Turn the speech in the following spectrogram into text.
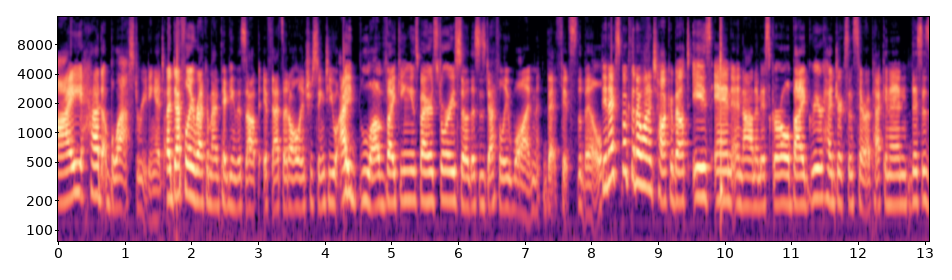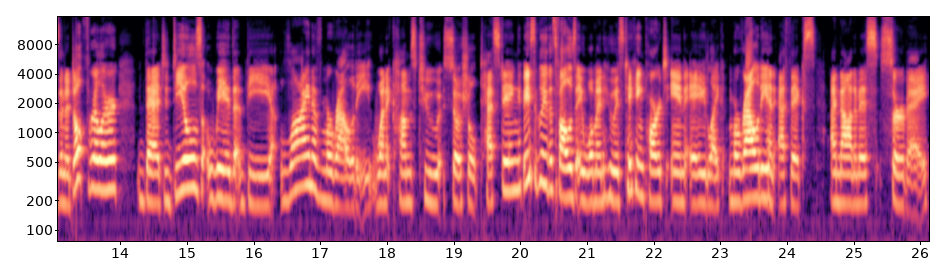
I had a blast reading it. I definitely recommend picking this up if that's at all interesting to you. I love Viking-inspired stories, so this is definitely one that fits the bill. The next book that I want to talk about is An Anonymous Girl by Greer Hendricks and Sarah Pekkanen. This is an adult thriller that deals with the line of morality when it comes to social testing. Basically, this follows a woman who is taking part in a like morality and ethics anonymous survey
